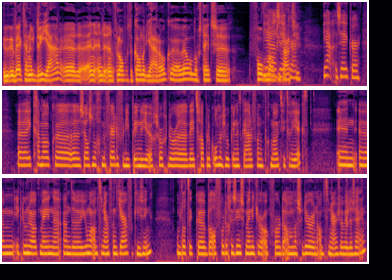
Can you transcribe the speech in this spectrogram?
u, u werkt daar nu drie jaar eh, en, en, en voorlopig de komende jaren ook eh, wel nog steeds vol Ja, motivatie? zeker. Ja, zeker. Ik ga me ook zelfs nog me verder verdiepen in de jeugdzorg... door wetenschappelijk onderzoek in het kader van een promotietraject. En ehm, ik doe nu ook mee na- aan de jonge ambtenaar van het jaarverkiezing. Omdat ik eh, behalve voor de gezinsmanager... ook voor de ambassadeur een ambtenaar zou willen zijn.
